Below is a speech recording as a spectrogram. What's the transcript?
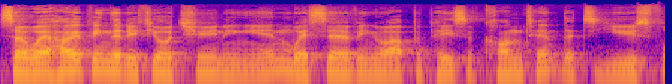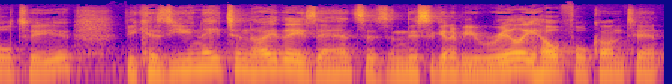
So, we're hoping that if you're tuning in, we're serving you up a piece of content that's useful to you because you need to know these answers. And this is going to be really helpful content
